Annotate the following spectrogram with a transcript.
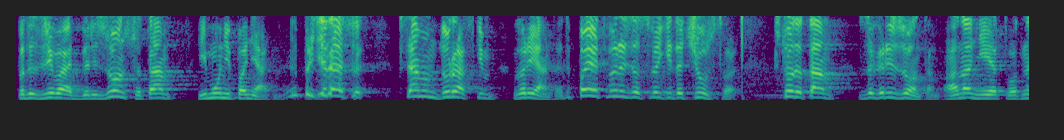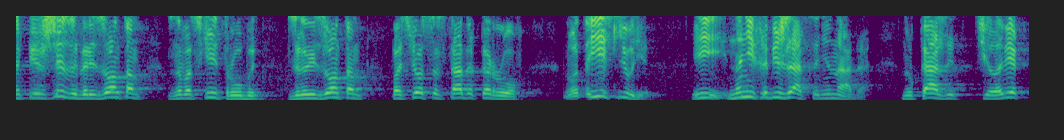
подозревает горизонт, что там ему непонятно. И придирается самым дурацким вариантам. Это поэт выразил свои какие-то чувства. Что-то там за горизонтом. А она нет. Вот напиши за горизонтом заводские трубы. За горизонтом пасется стадо коров. Ну, вот и есть люди. И на них обижаться не надо. Но каждый человек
